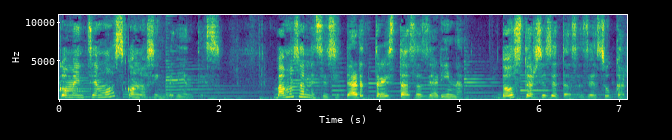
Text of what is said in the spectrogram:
Comencemos con los ingredientes. Vamos a necesitar 3 tazas de harina, 2 tercios de tazas de azúcar,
